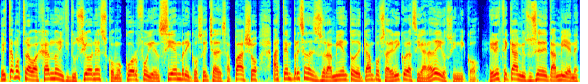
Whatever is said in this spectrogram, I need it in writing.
Estamos trabajando en instituciones como Corfo y en siembra y cosecha de zapallo, hasta empresas de asesoramiento de campos agrícolas y ganaderos, indicó. En este cambio sucede también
